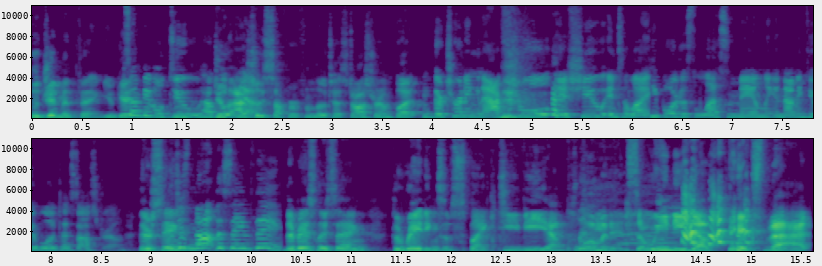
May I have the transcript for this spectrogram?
legitimate thing. You get Some people do have do yeah. actually suffer from low testosterone, but They're turning an actual issue into like people are just less manly, and that means you have low testosterone, they're saying which is not the same thing. they're basically saying the ratings of Spike TV have plummeted, so we need to fix that.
